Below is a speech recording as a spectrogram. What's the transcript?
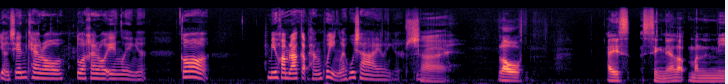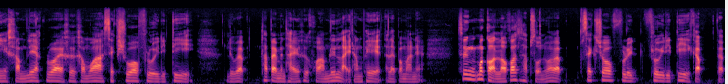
อย่างเช่นแคโรตัวแคโรเองอะไรอย่างเงี้ย ก็มีความรักกับทั้งผู้หญิงและผู้ชายอะไรอย่างเงี้ย ใช่ เราไอสิ่งเนี้ยเรามันมีคำเรียกด้วยคือคำว่า sexual fluidity หรือแบบถ้าแปลเป็นไทยก็คือความลื่นไหลทางเพศอะไรประมาณเนี้ย ซึ่งเมื่อก่อนเราก็สับสนว่าแบบ sexual fluid- fluidity กับแบบ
